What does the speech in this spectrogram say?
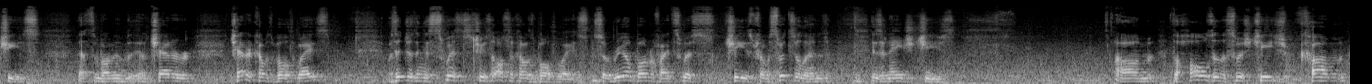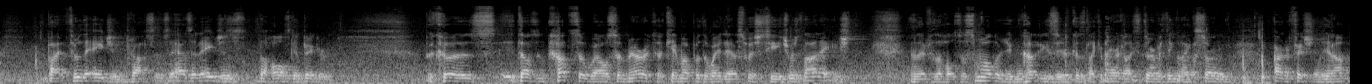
cheese. That's the problem. You know, cheddar, cheddar comes both ways. What's interesting is Swiss cheese also comes both ways. So, real bona fide Swiss cheese from Switzerland is an aged cheese. Um, the holes in the Swiss cheese come by, through the aging process. As it ages, the holes get bigger because it doesn't cut so well. So America came up with a way to have Swiss cheese which is not aged, and therefore the holes are smaller. You can cut it easier because like America likes to do everything like sort of artificial, you know.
